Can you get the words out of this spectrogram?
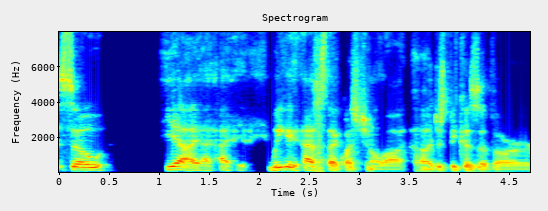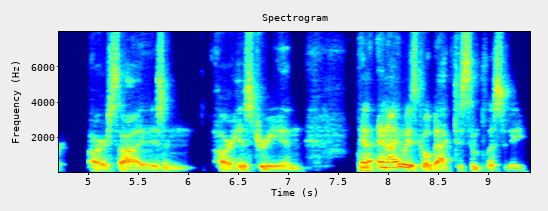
so yeah, I, I, we get asked that question a lot, uh, just because of our our size and our history, and and, and I always go back to simplicity.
